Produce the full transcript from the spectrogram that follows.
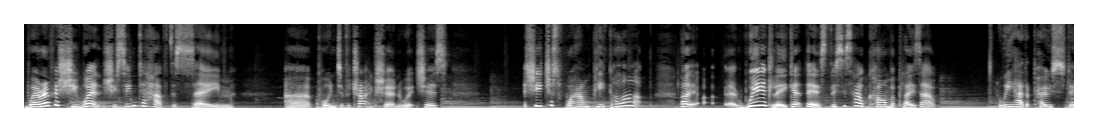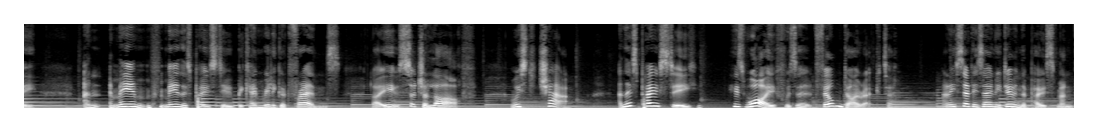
wherever she went, she seemed to have the same uh, point of attraction, which is she just wound people up. Like, uh, weirdly, get this this is how karma plays out. We had a postie and me and me and this postie became really good friends. Like it was such a laugh. We used to chat. And this postie, his wife was a film director. And he said he's only doing the postman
